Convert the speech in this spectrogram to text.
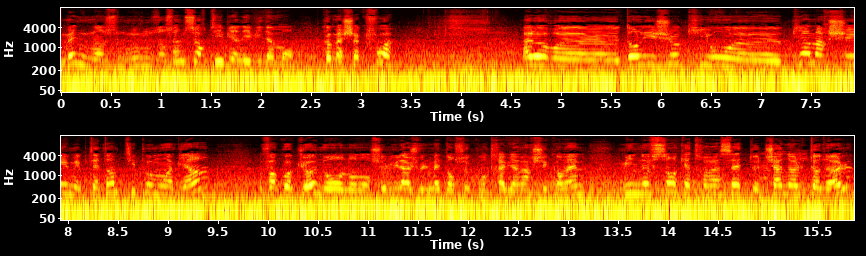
Mais nous, nous en sommes sortis bien évidemment, comme à chaque fois. Alors, dans les jeux qui ont bien marché, mais peut-être un petit peu moins bien, enfin quoique, non, non, non, celui-là, je vais le mettre dans ceux qui ont très bien marché quand même. 1987 Channel Tunnel,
